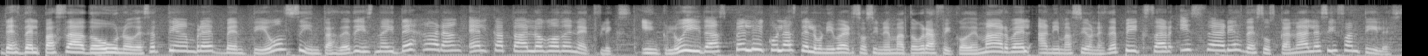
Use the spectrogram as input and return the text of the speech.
Desde el pasado 1 de septiembre, 21 cintas de Disney dejarán el catálogo de Netflix, incluidas películas del universo cinematográfico de Marvel, animaciones de Pixar y series de sus canales infantiles,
